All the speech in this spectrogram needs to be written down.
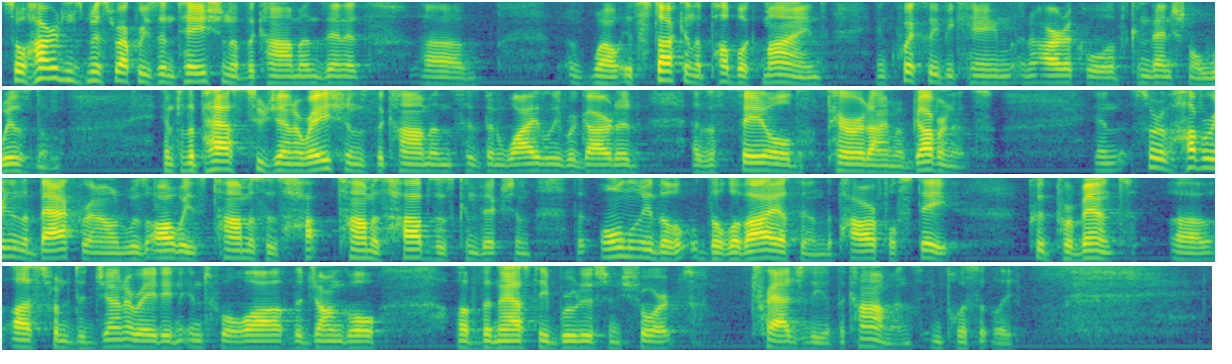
So Hardin's misrepresentation of the commons and its, uh, well, it stuck in the public mind and quickly became an article of conventional wisdom. And for the past two generations, the commons has been widely regarded as a failed paradigm of governance. And sort of hovering in the background was always Thomas's, Thomas Hobbes's conviction that only the, the Leviathan, the powerful state, could prevent uh, us from degenerating into a law of the jungle, of the nasty, brutish, and short tragedy of the commons, implicitly.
